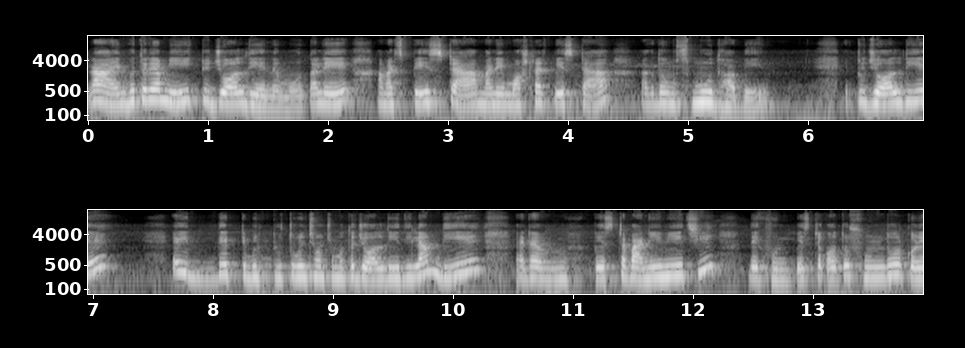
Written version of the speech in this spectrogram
না, এর ভেতরে আমি একটু জল দিয়ে নেব, তাহলে আমার পেস্টটা মানে মশলার পেস্টটা একদম স্মুথ হবে। একটু জল দিয়ে, এই দেড় টেবিল, দু টেবিল চামচ মতো জল দিয়ে দিলাম, দিয়ে একটা পেস্টটা বানিয়ে নিয়েছি। দেখুন পেস্টটা কত সুন্দর করে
